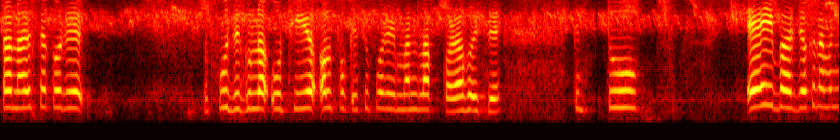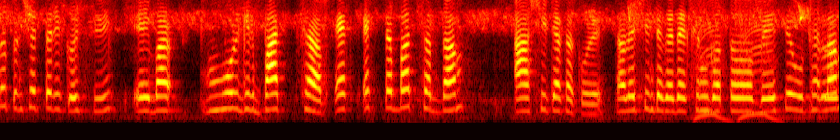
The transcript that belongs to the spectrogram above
টানা হেঁচড়া করে পুঁজিগুলো উঠিয়ে অল্প কিছু পরিমাণ লাভ করা হয়েছে। কিন্তু এইবার যখন আমি নতুন সেট তৈরি করছি, এইবার মুরগির বাচ্চা, এক, একটা বাচ্চার দাম আশি টাকা করে। তাহলে চিন্তা করে দেখেন, গত বেসে উঠালাম,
